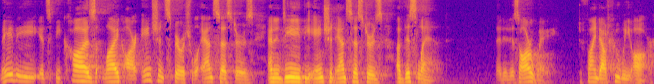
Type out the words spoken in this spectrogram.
Maybe it's because, like our ancient spiritual ancestors, and indeed the ancient ancestors of this land, that it is our way to find out who we are,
